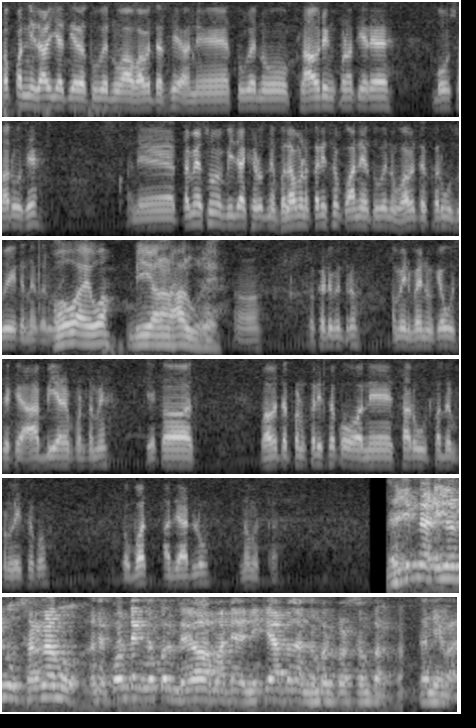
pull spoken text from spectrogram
છપ્પનની દાળી અત્યારે તુવેરનું આ વાવેતર છે અને તુવેરનું ફ્લાવરિંગ પણ અત્યારે બહુ સારું છે. અને તમે શું બીજા ખેડૂતને ભલામણ કરી શકો? આને એનું વાવેતર કરવું જોઈએ કે ન કરવું હોવાય એવો. બિયારણ સારું છે. તો ખેડૂત મિત્રો અમીનભાઈનું કેવું છે કે આ બિયારણ પણ તમે એક વાવેતર પણ કરી શકો અને સારું ઉત્પાદન પણ લઈ શકો. તો બસ આજે આટલું. નમસ્કાર. નજીકના ડીલરનું સરનામું અને કોન્ટેક્ટ નંબર મેળવવા માટે નીચે આપેલા નંબર પર સંપર્ક કરો. ધન્યવાદ.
